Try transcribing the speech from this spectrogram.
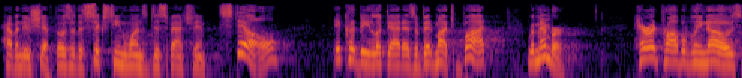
have a new shift. Those are the 16 ones dispatched to him. Still, it could be looked at as a bit much. But remember, Herod probably knows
